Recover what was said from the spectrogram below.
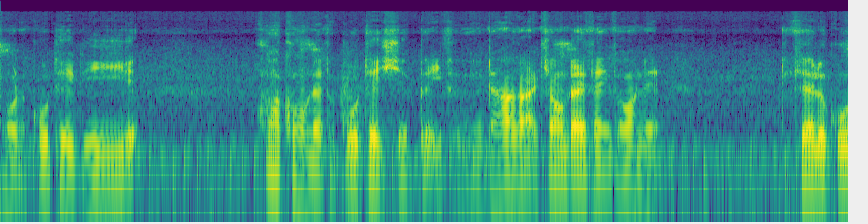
ပေါ်တယ်ကိုထိတ်သည်တဲ့ခွက်ခွန်တဲ့ဆိုကိုထိတ်ရှိပိတ်ဆိုရင်ဒါကအချောင်းတိုက်ဆိုင်ဆိုတာနဲ့ ကဲလို့ကို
